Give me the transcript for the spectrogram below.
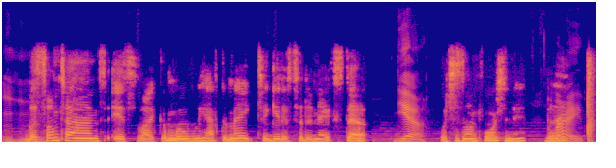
Mhm. but sometimes it's like a move we have to make to get us to the next step, yeah. which is unfortunate. But Right.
